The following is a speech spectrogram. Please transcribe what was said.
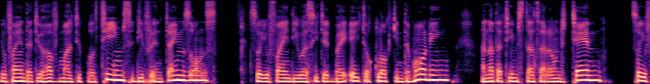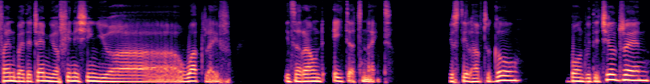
you find that you have multiple teams, different time zones. So you find you are seated by eight o'clock in the morning. Another team starts around 10. So you find by the time you are finishing your work life, it's around eight at night. you still have to go, bond with the children,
